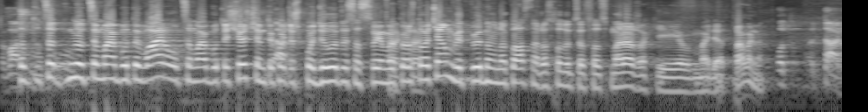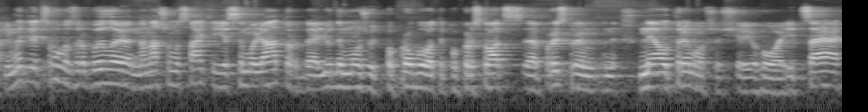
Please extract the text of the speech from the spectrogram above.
вашому Тобто, це ну це має бути вайрал, це має бути щось, чим ти Так. хочеш поділитися зі своїми Так, користувачами. Відповідно, воно класно розходиться в соцмережах і в медіа. Правильно? От так, і ми для цього зробили на нашому сайті є симулятор, де люди можуть попробувати покористуватися пристроєм, не отримавши ще його. І це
